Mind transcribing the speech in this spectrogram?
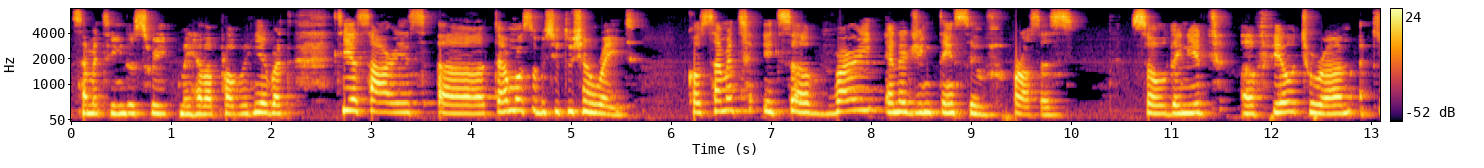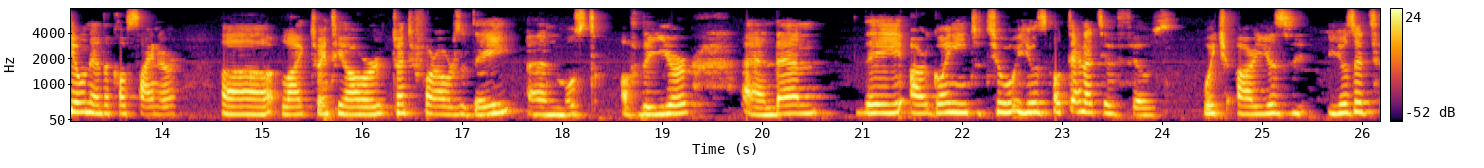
cement industry may have a problem here, but TSR is a thermal substitution rate. Because cement it's a very energy intensive process, so they need a fuel to run a kiln and a calciner uh, like 20 hours, 24 hours a day, and most of the year, and then they are going to, to use alternative fuels which are used used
